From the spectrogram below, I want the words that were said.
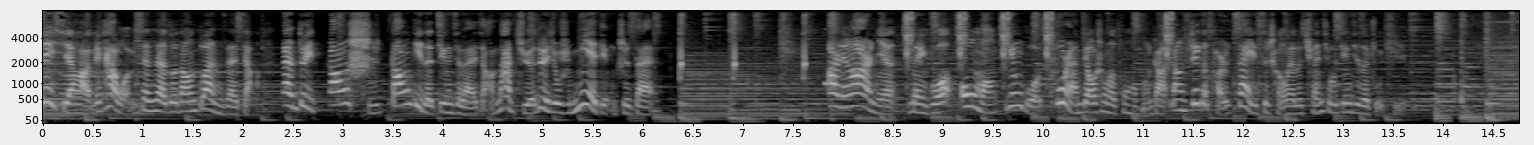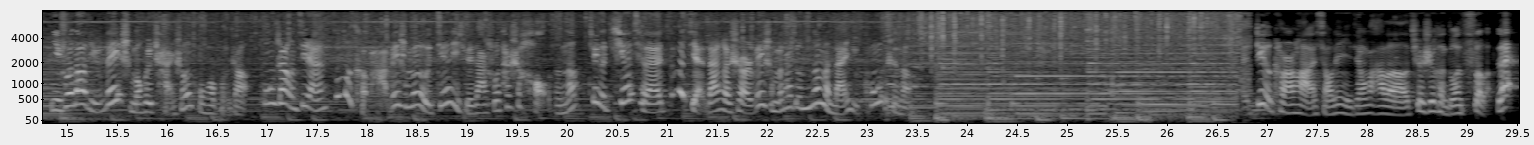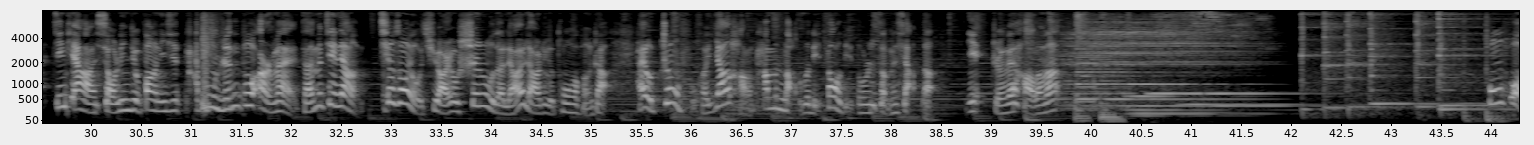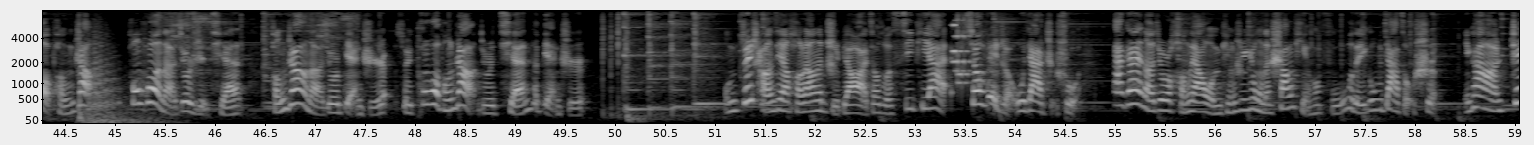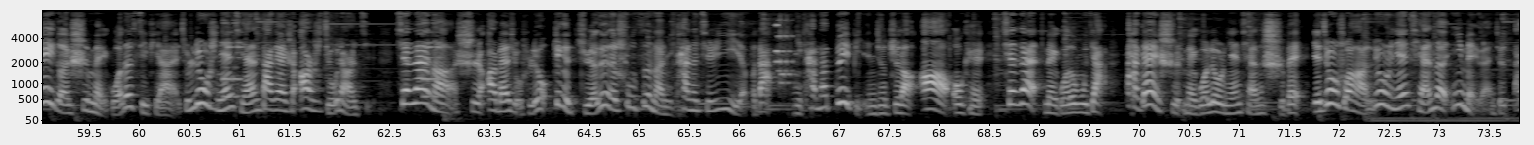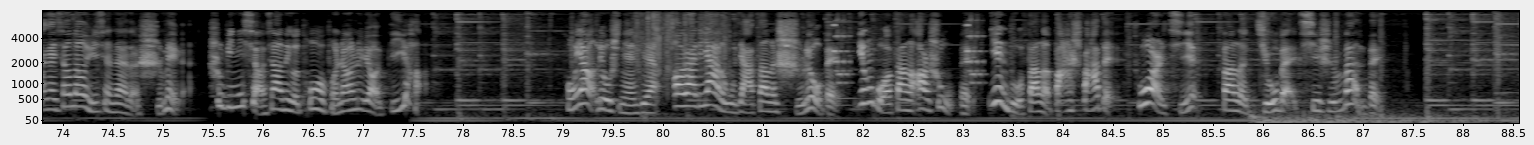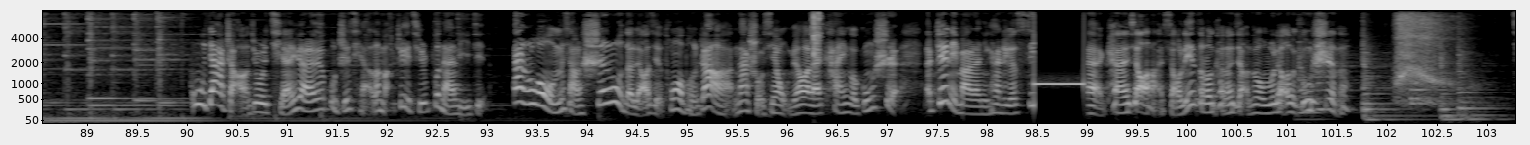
这些哈，别看我们现在都当段子在讲，但对当时当地的经济来讲，那绝对就是灭顶之灾。二零二二年，美国、欧盟、英国突然飙升的通货膨胀，让这个词儿再一次成为了全球经济的主题。你说到底为什么会产生通货膨胀？通胀既然这么可怕，为什么有经济学家说它是好的呢？这个听起来这么简单个事儿，为什么它就那么难以控制呢？这个坑哈，小林已经挖了，确实很多次了。来，今天啊，小林就帮你一起打通任督二脉，咱们尽量轻松有趣而又深入的聊一聊这个通货膨胀，还有政府和央行他们脑子里到底都是怎么想的？你准备好了吗？通货膨胀，通货呢就是指钱，膨胀呢就是贬值，所以通货膨胀就是钱的贬值。我们最常见衡量的指标啊叫做 CPI，消费者物价指数，大概呢就是衡量我们平时用的商品和服务的一个物价走势。你看啊，这个是美国的 CPI，就六十年前大概是二十九点几。现在呢是二百九十六，这个绝对的数字呢，你看它其实意义也不大。你看它对比，你就知道啊。OK，现在美国的物价大概是美国六十年前的十倍，也就是说啊，六十年前的一美元就大概相当于现在的十美元，是不是比你想象那个通货膨胀率要低哈？同样六十年间，澳大利亚的物价翻了十六倍，英国翻了二十五倍，印度翻了八十八倍，土耳其翻了九百七十万倍。物价涨就是钱越来越不值钱了嘛，这个其实不难理解。但如果我们想深入的了解通货膨胀啊，那首先我们要来看一个公式。那这里面呢，你看这个 C，哎，开玩笑哈，小林怎么可能讲这么无聊的公式呢？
